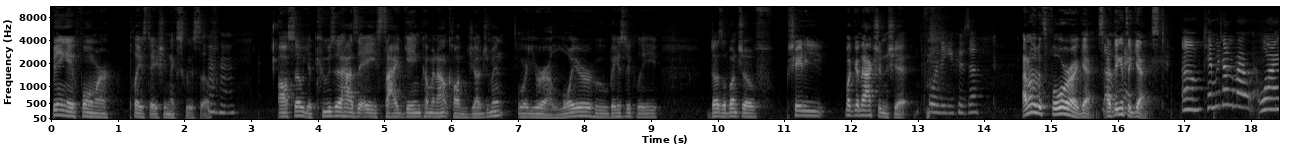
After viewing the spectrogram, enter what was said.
being a former PlayStation exclusive. Mm-hmm. Also, Yakuza has a side game coming out called Judgment, where you're a lawyer who basically does a bunch of shady fucking action shit. For the Yakuza. I don't know if it's for or against. I think it's against. Um, can we talk about why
